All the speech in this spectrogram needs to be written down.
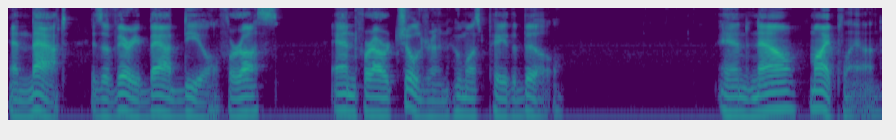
And that is a very bad deal for us and for our children who must pay the bill. And now, my plan.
